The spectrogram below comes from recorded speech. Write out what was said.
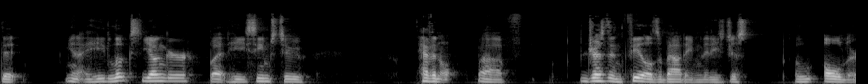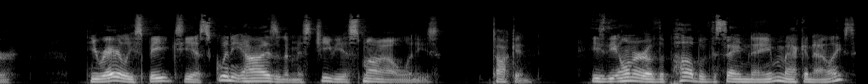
that, you know, he looks younger, but he seems to have an, uh, Dresden feels about him that he's just older. He rarely speaks. He has squinty eyes and a mischievous smile when he's talking. He's the owner of the pub of the same name, McAnally's.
